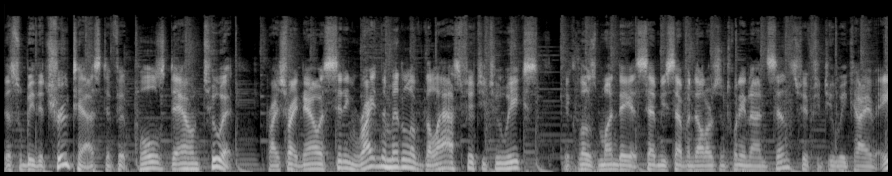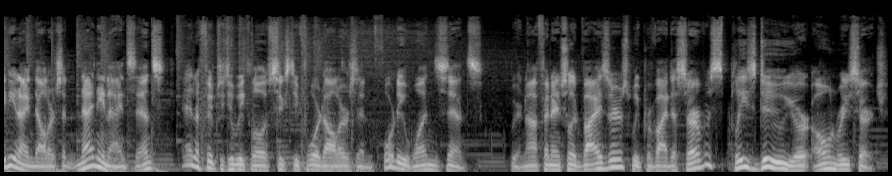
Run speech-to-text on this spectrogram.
This will be the true test if it pulls down to it. Price right now is sitting right in the middle of the last 52 weeks. It closed Monday at $77.29, 52 week high of $89.99, and a 52 week low of $64.41. We are not financial advisors. We provide a service. Please do your own research.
